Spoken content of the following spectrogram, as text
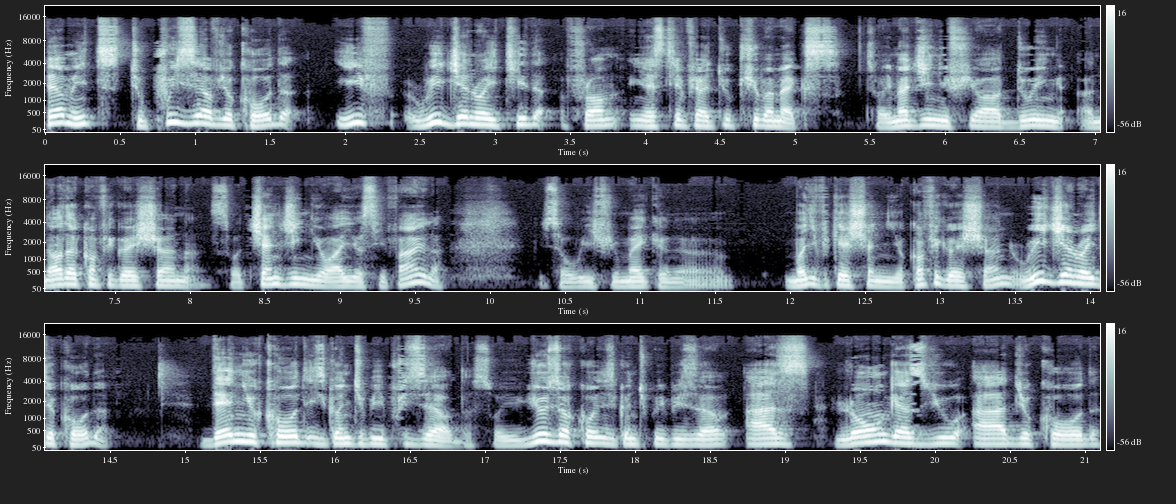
permit to preserve your code if regenerated from STM32 CubeMX. So imagine if you are doing another configuration, so changing your IOC file. So if you make a modification in your configuration, regenerate the code, then your code is going to be preserved. So your user code is going to be preserved as long as you add your code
